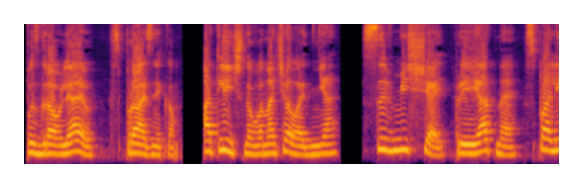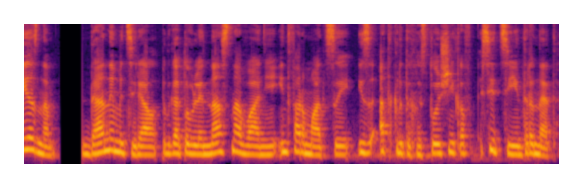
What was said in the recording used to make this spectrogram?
Поздравляю с праздником! Отличного начала дня! Совмещай приятное с полезным! Данный материал подготовлен на основании информации из открытых источников сети интернет.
